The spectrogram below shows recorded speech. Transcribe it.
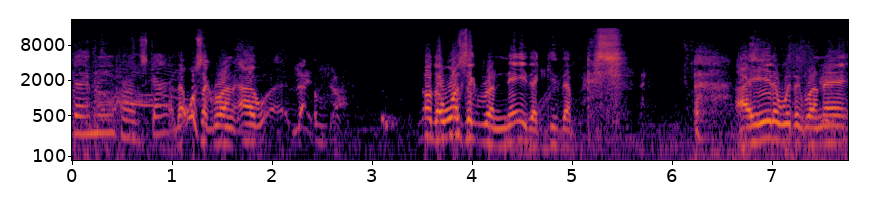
Came in from the sky. That was a grenade. Uh, no, that was a grenade that killed that person. I hit it with a grenade.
